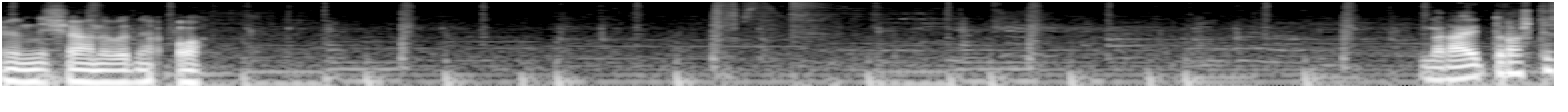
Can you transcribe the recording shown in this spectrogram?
Він нічого не видно. О, Вмирають трошки.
